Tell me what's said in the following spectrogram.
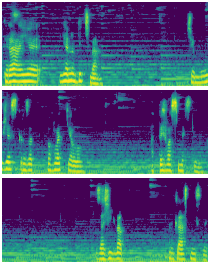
která je jen vděčná, že může skrze tohle tělo a tyhle smysly zažívat ten krásný svět.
